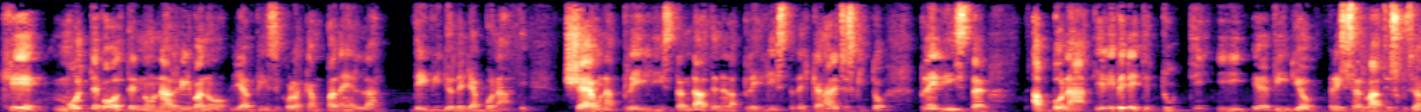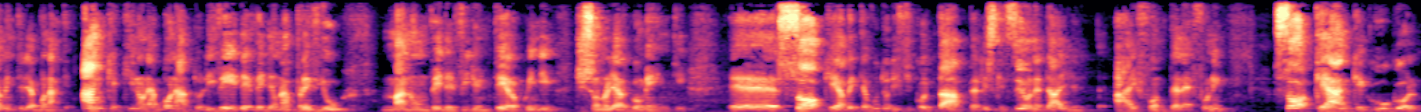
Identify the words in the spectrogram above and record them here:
che molte volte non arrivano gli avvisi con la campanella dei video degli abbonati. C'è una playlist, andate nella playlist del canale, c'è scritto playlist abbonati e lì vedete tutti i eh, video riservati esclusivamente agli abbonati. Anche chi non è abbonato li vede, vede una preview ma non vede il video intero, quindi ci sono gli argomenti. Eh, so che avete avuto difficoltà per l'iscrizione dagli iPhone, telefoni, so che anche Google,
